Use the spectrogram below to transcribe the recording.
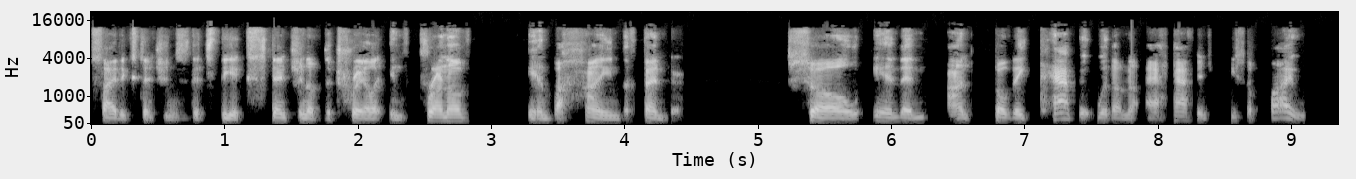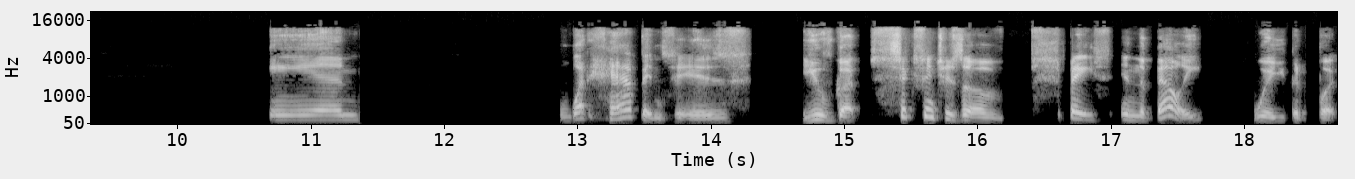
side extensions. That's the extension of the trailer in front of and behind the fender. So, and then on, so they cap it with a, a half inch piece of plywood. And what happens is you've got six inches of space in the belly where you could put,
